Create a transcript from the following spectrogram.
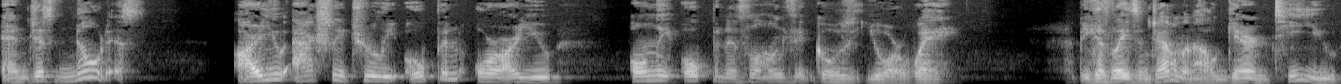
and just notice are you actually truly open or are you only open as long as it goes your way? Because, ladies and gentlemen, I'll guarantee you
